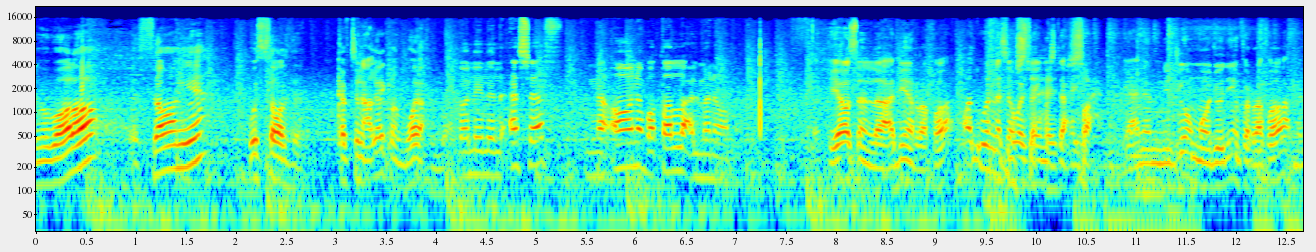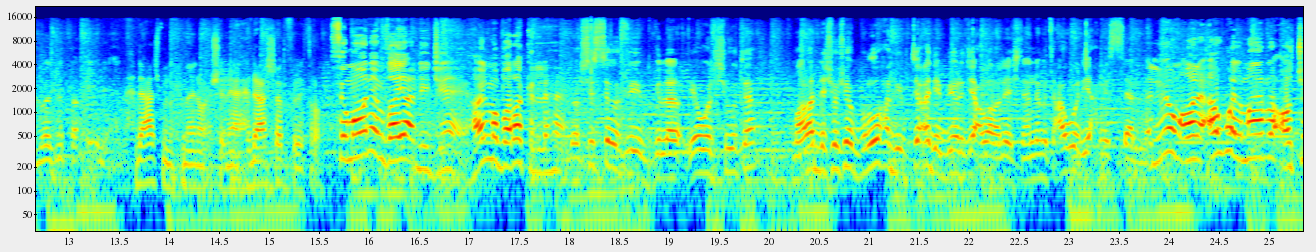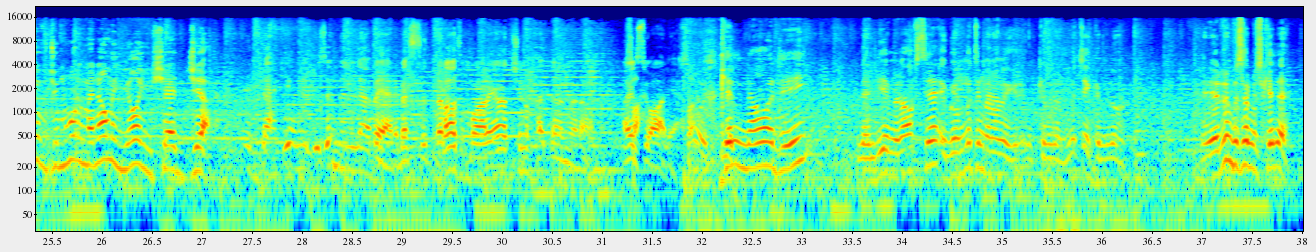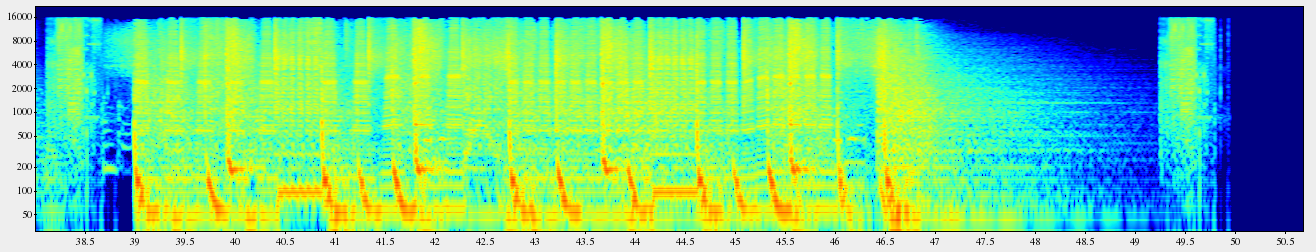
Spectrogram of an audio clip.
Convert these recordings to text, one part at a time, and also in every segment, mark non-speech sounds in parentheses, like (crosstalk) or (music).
المباراة الثانية والثالثة. كابتن عقيل كان ضايع في المباراة قال لي للاسف إن أنا بطلع المنام. قياسا لاعبين الرفاع ما تقول انه سوى شيء مستحيل. صح. يعني النجوم موجودين في الرفاع من الوزن الثقيل يعني. 11 من 22 يعني 11 في التراب ثمانية مضيع دي جي. هاي المباراة كلها. لو شو تسوي فيه؟ بتقول له يا أول شوتة ما رد شو شو بروحه بيبتعد يبي يرجع ورا. ليش؟ لأنه متعود يحمي السلة. اليوم أنا أول مرة أشوف جمهور المنام جاي يشجع التحكيم جزء من اللعبة يعني بس الثلاث مباريات شنو قدم المنام؟ هاي. السؤال يعني صح كل نادي الانديه المنافسة يقول متى المنام يكملون متى يكملون؟ يعني يدرون بيصير مشكلة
